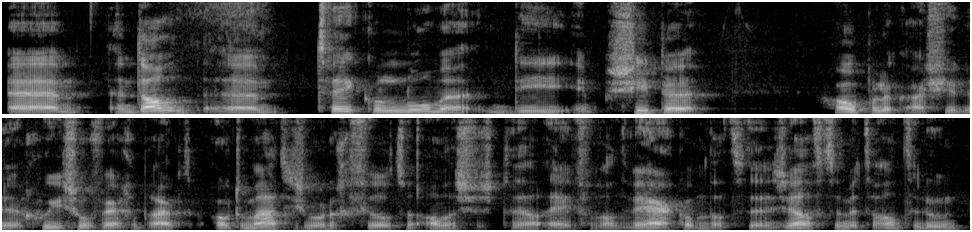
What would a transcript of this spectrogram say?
Um, en dan um, twee kolommen die in principe, hopelijk als je de goede software gebruikt, automatisch worden gevuld. Anders is het wel even wat werk om dat uh, zelf met de hand te doen.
